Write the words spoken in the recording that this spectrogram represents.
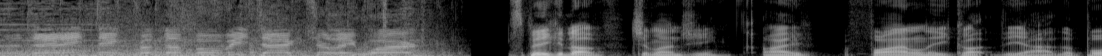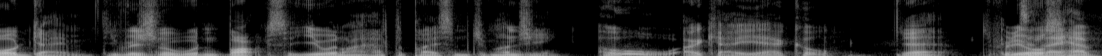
Does anything from the movies actually work? Speaking of Jumanji, I finally got the uh, the board game, the original wooden box. So you and I have to play some Jumanji. Oh, okay. Yeah. Cool. Yeah, it's pretty Do awesome. they have?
